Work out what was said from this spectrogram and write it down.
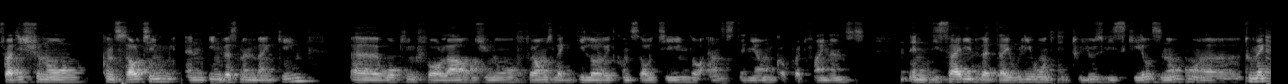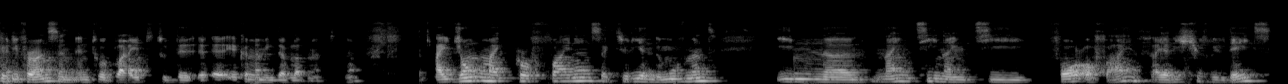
traditional consulting and investment banking uh, working for large, you know, firms like Deloitte Consulting or Ernst Young Corporate Finance, and decided that I really wanted to use these skills, you know, uh, to make a difference and, and to apply it to the uh, economic development. You know? I joined microfinance actually and the movement in 1994 uh, or five. I have issues with dates,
